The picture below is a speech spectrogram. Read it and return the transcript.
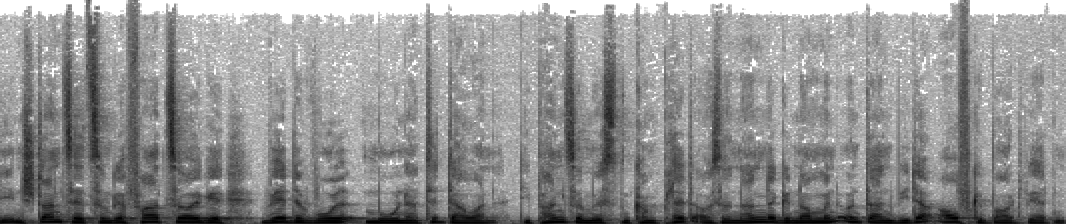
die Instandsetzung der Fahrzeuge werde wohl Monate dauern. Die Panzer müssten komplett auseinandergenommen und dann wieder aufgebaut werden.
